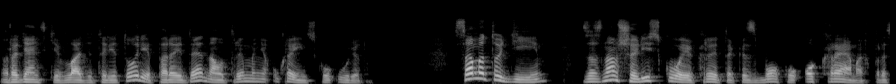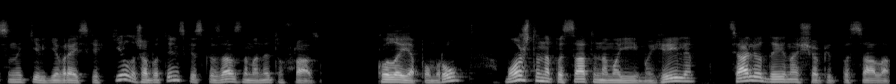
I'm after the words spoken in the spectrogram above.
радянській владі території перейде на утримання українського уряду. Саме тоді, зазнавши різкої критики з боку окремих представників єврейських кіл, Жаботинський сказав знамениту фразу: Коли я помру, можете написати на моїй могилі ця людина, що підписала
